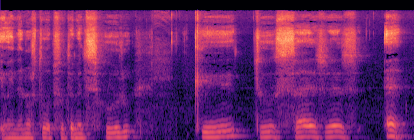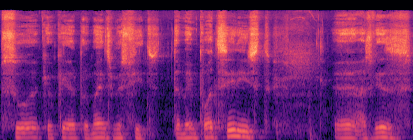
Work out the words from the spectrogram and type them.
eu ainda não estou absolutamente seguro que tu sejas a pessoa que eu quero para a mãe dos meus filhos. Também pode ser isto. Eh, às vezes,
